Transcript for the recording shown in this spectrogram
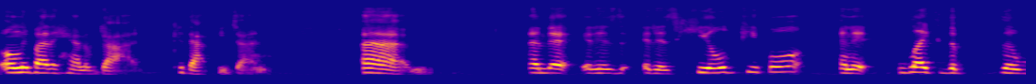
only by the hand of God could that be done. Um and that it is it has healed people and it like the the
